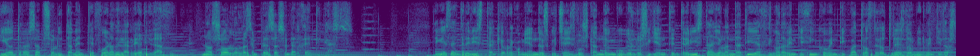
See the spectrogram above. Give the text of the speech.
y otras absolutamente fuera de la realidad, no solo las empresas energéticas. En esta entrevista que os recomiendo escuchéis buscando en Google lo siguiente, entrevista a Yolanda Díaz en hora 25 24 03 2022.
